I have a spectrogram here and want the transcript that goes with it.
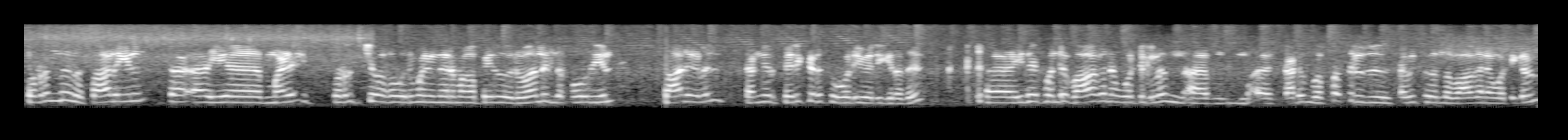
தொடர்ந்து இந்த சாலையில் மழை தொடர்ச்சியாக ஒரு மணி நேரமாக பெய்து வருவதால் இந்த பகுதியில் சாலைகளில் தண்ணீர் பெருக்கெடுத்து ஓடி வருகிறது. அஹ் இதே போன்று வாகன ஓட்டிகளும் அஹ், கடும் வெப்பத்தில் தவித்து வந்த வாகன ஓட்டிகள்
